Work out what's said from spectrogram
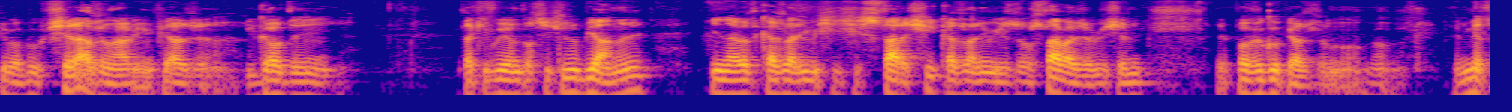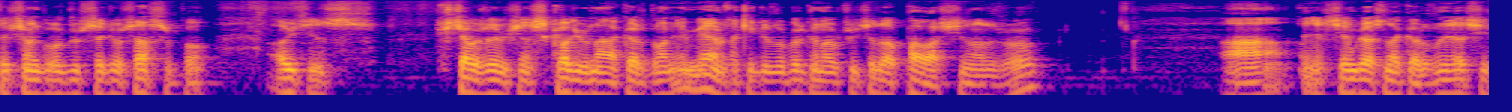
chyba był trzy razy na olimpiadzie Godyń. Taki byłem dosyć lubiany i nawet kazali mi się ci starsi, kazali mi zostawać, żeby się powygłupiać. No, no. Mnie to ciągło od dłuższego czasu, bo ojciec chciał, żebym się szkolił na akordonie. Miałem takiego dobrego nauczyciela, Pałaś się nazywał a ja chciałem grać na akordeon, ja się,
